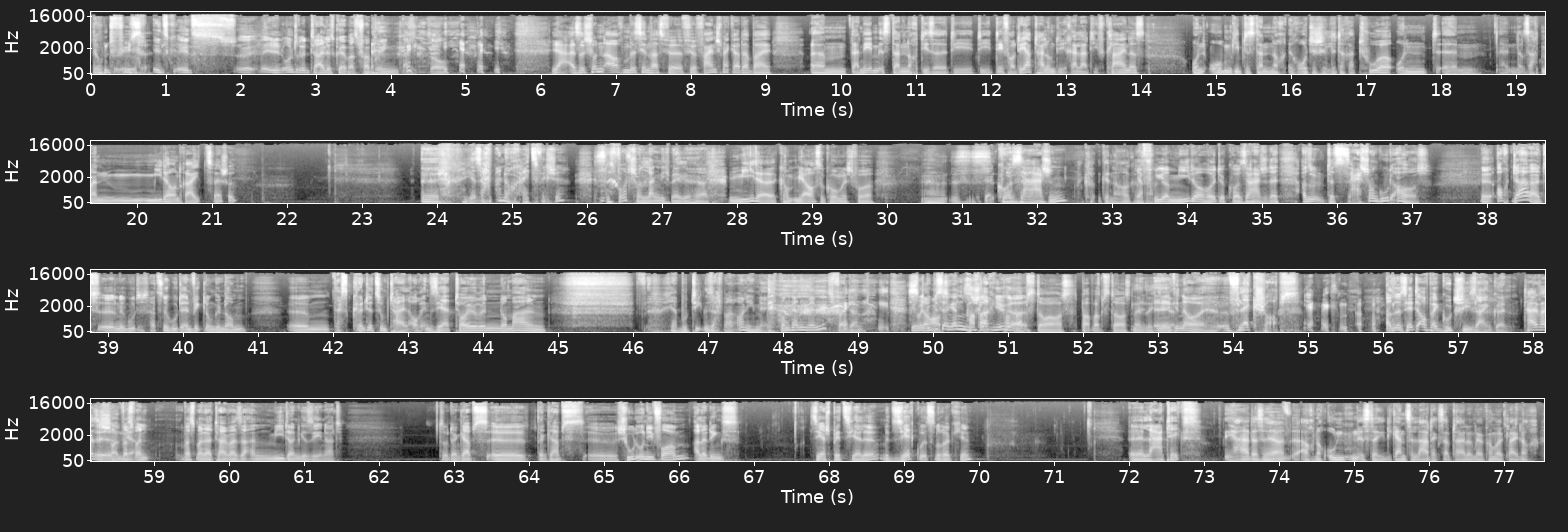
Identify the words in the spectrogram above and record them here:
Und Füße. ins, ins, äh, in den unteren Teil des Körpers verbringen kann. So. Ja, also schon auch ein bisschen was für, für Feinschmecker dabei. Ähm, daneben ist dann noch diese, die, die DVD-Abteilung, die relativ klein ist. Und oben gibt es dann noch erotische Literatur und, ähm, äh, sagt man, Mieder- und Reizwäsche? Äh, ja, sagt man noch Reizwäsche? Das Wort schon lange nicht mehr gehört. Mieder kommt mir auch so komisch vor. Ja, das ist, Ja, Corsagen? genau. Ja, früher Mieder, heute Corsage. Das- Also das sah schon gut aus. Äh, auch da hat äh, eine gute, hat's eine gute Entwicklung genommen. Ähm, das könnte zum Teil auch in sehr teuren, normalen ja, Boutiquen sagt man auch nicht mehr. Ich komme gar nicht mehr mit, verdammt. Junge, du bist ja ganz Pop-up- Schlag jünger. Pop-up Stores. Pop-up Stores nennen sich die. Äh, das. genau, äh, Flagshops. genau. Also es hätte auch bei Gucci sein können. Teilweise schon. Äh, was, ja. man, was man da teilweise an Mietern gesehen hat. So, dann gab's äh, dann gab's äh, Schuluniformen, allerdings sehr spezielle, mit sehr kurzen Röckchen. Äh, Latex. Ja, das ist ja auch noch unten ist da die ganze Latexabteilung. Da kommen wir gleich noch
